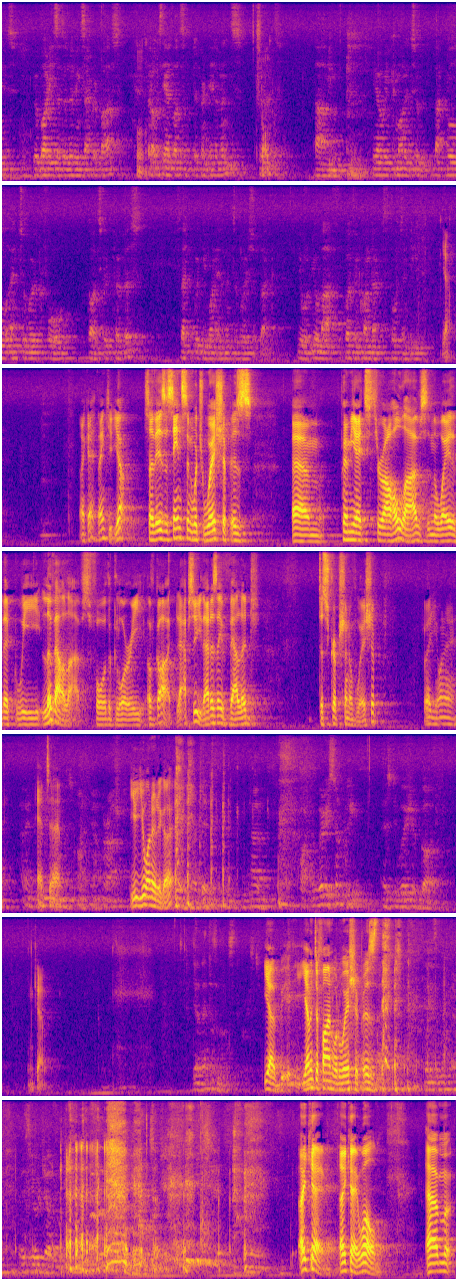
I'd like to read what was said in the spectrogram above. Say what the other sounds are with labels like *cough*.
your bodies as a living sacrifice. Mm. But obviously, has lots of different elements to it. Um, you know, we commanded to like will and to work for God's good purpose. So that would be one element of worship, like your your life, both in conduct, thought, and deed. Yeah. Okay, thank you. Yeah. So there's a sense in which worship is um, permeates through our whole lives in the way that we live our lives for the glory of God. Absolutely, that is a valid description of worship. But you want to add to that? You, you wanted to go? very simply, is to worship God. Okay. Yeah, that doesn't answer the question. Yeah, you haven't defined what worship is. *laughs* *laughs* okay, okay, well, um,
